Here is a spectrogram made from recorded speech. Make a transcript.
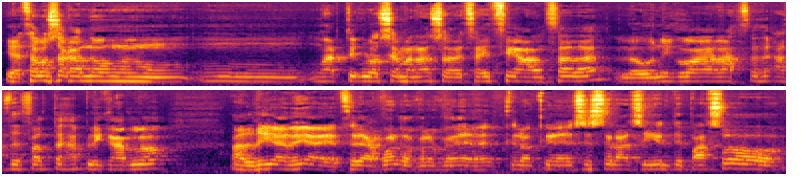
y estamos sacando un, un, artículo semanal sobre estadística avanzada, lo único que hace, falta es aplicarlo al día a día, y estoy de acuerdo, creo que, creo que ese será el siguiente paso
